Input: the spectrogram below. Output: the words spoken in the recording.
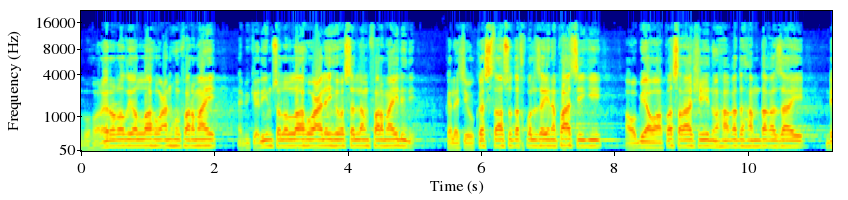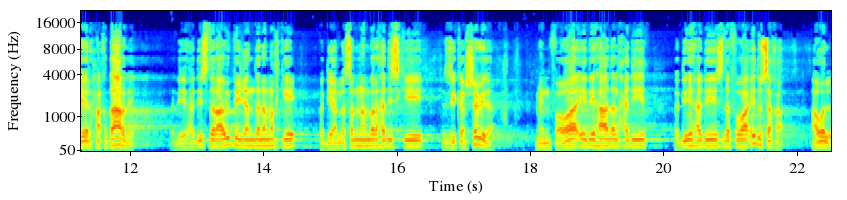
ابو هريره رضی الله عنه فرمای نبی کریم صلی الله علیه وسلم فرمایلی دی کله چې یو کس تاسو د خپل ځای نه پاسیږي او بیا واپس راشي نو هغه د همدغه ځای ډیر حقدار دی د دې حدیث دراوی پیجندنه مخکې په دیار لسم نمبر حدیث کې ذکر شوی ده من فوائد هذا الحديث د دې حدیث د فوائد څخه اول،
